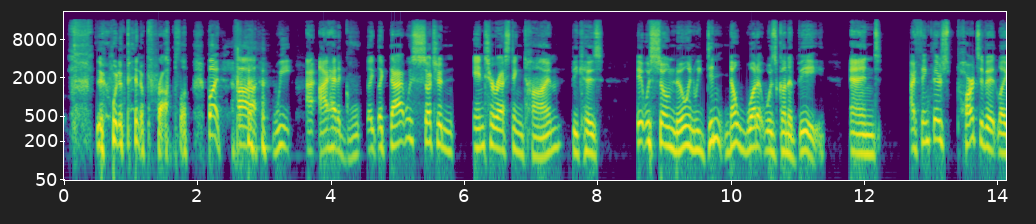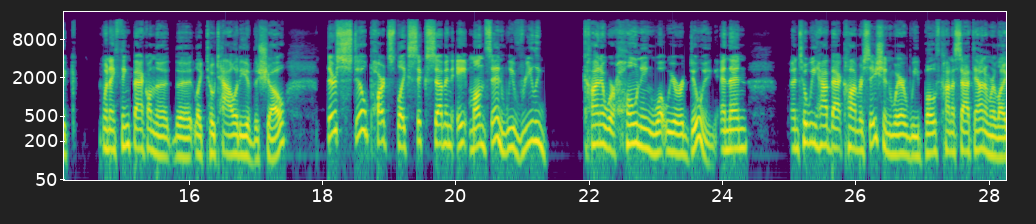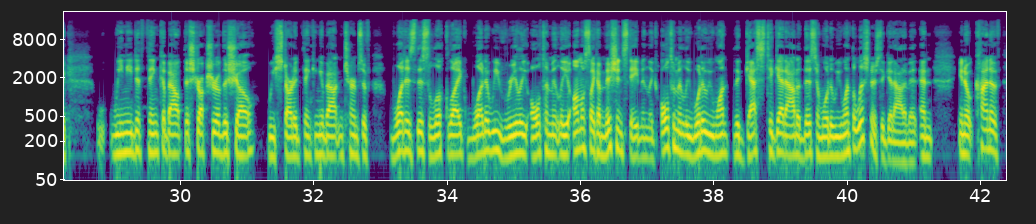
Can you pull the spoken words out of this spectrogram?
there would have been a problem. But uh, we, I, I had a gr- like, like that was such an interesting time because it was so new and we didn't know what it was going to be. And I think there's parts of it like when I think back on the the like totality of the show, there's still parts like six, seven, eight months in we really kind of were honing what we were doing. And then until we had that conversation where we both kind of sat down and we're like, we need to think about the structure of the show. We started thinking about in terms of what does this look like? What do we really ultimately, almost like a mission statement, like ultimately, what do we want the guests to get out of this and what do we want the listeners to get out of it? And, you know, kind of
